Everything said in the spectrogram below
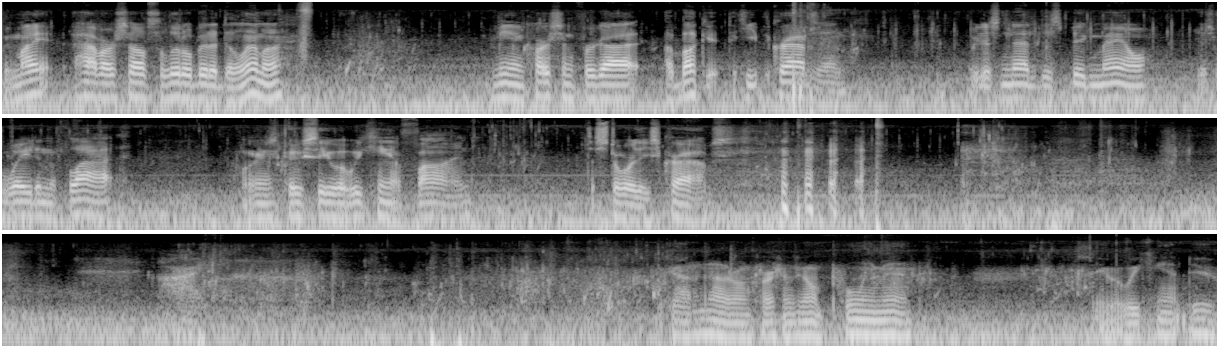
we might have ourselves a little bit of dilemma. Me and Carson forgot a bucket to keep the crabs in. We just netted this big male, just weighed in the flat. We're gonna go see what we can't find to store these crabs. Got another one. Carson's gonna pull him in. See what we can't do.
